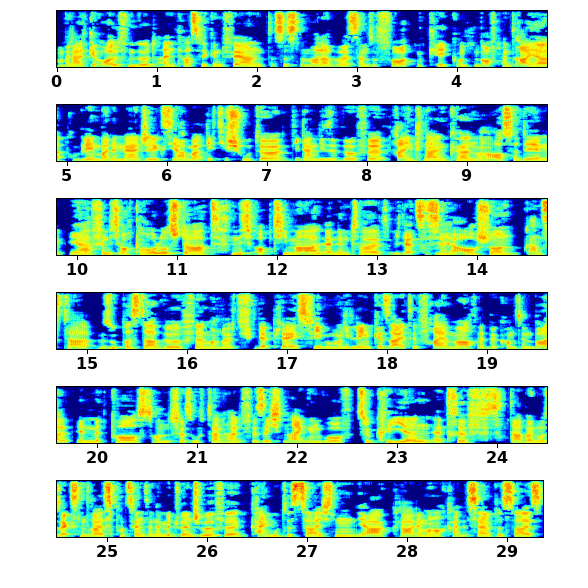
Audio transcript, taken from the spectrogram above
Und wenn halt geholfen wird, ein Passweg entfernt, das ist normalerweise dann sofort ein Kick und ein Offline-Dreier. Problem bei den Magic, sie haben halt nicht die Shooter, die dann diese Würfe reinknallen können. Und außerdem, ja, finde ich auch Paulos Start nicht optimal. Er nimmt halt, wie letztes Jahr ja auch schon, ganz klar Superstar-Würfe. Man läuft viele Plays für ihn, wo man die linke Seite frei macht. Er bekommt den Ball im Midpost und versucht dann halt für sich einen eigenen Wurf zu kreieren. Er trifft dabei nur 36 Prozent seiner Midrange-Würfe. Kein gutes Zeichen. Ja, klar, immer noch kleine Sample-Size,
